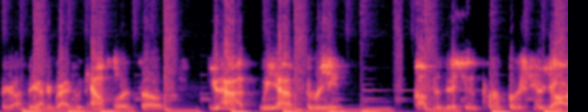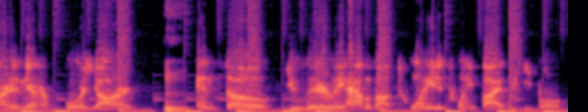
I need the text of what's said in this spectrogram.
for the undergraduate council, and so you have we have three uh, positions per first year yard, and there are four yards, Mhm. and so you literally have about twenty to twenty five people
